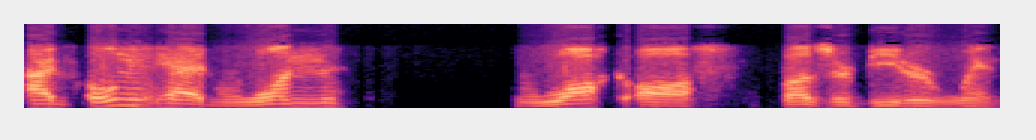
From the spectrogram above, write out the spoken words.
I've only had one walk off buzzer beater win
